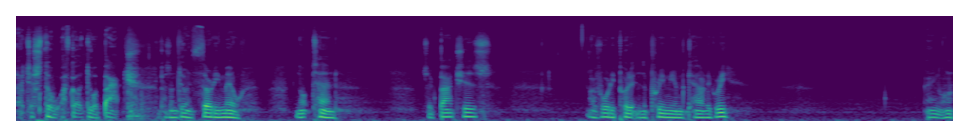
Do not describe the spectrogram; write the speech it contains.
I just thought I've got to do a batch because I'm doing 30 mil, not 10. So batches, I've already put it in the premium category. Hang on.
